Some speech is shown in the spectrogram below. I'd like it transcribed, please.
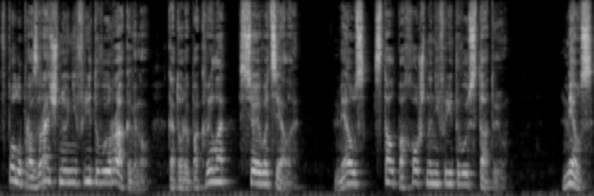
в полупрозрачную нефритовую раковину, которая покрыла все его тело. Меус стал похож на нефритовую статую. «Меус,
